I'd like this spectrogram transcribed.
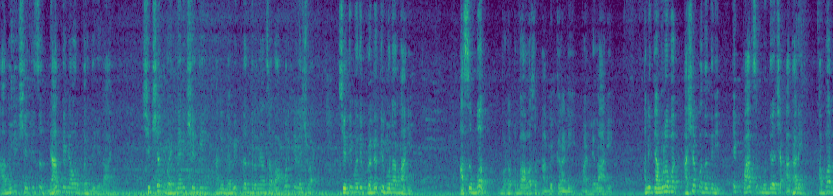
आधुनिक शेतीचं ज्ञान देण्यावर भर दिलेला आहे. शिक्षण वैज्ञानिक शेती आणि नवीन तंत्रज्ञानाचा वापर केल्याशिवाय शेतीमध्ये प्रगती होणार नाही असं मत डॉक्टर बाबासाहेब आंबेडकरांनी मांडलेलं आहे. आणि त्यामुळं मग अशा पद्धतीने एक पाच मुद्द्याच्या आधारे आपण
